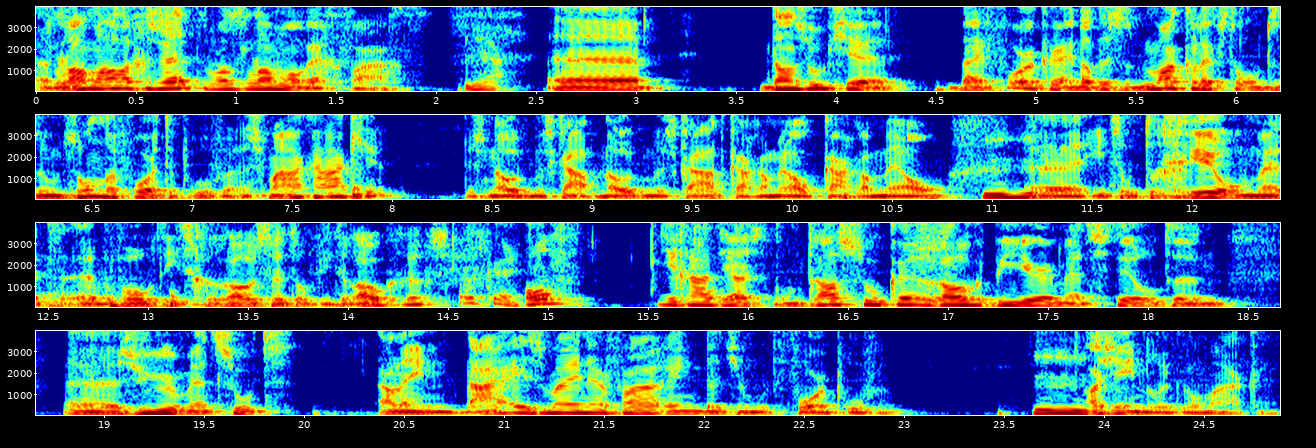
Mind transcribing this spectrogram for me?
het lam hadden gezet, was het lam al weggevaagd. Ja. Dan zoek je bij voorkeur, en dat is het makkelijkste om te doen zonder voor te proeven, een smaakhaakje. Dus nootmuskaat, nootmuskaat, karamel, karamel. Eh, iets op de grill met eh, bijvoorbeeld iets geroosterd of iets rokerigs. Of je gaat juist contrast zoeken. Rookbier met stilten, eh, zuur met zoet. Alleen daar is mijn ervaring dat je moet voorproeven. Als je indruk wil maken.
